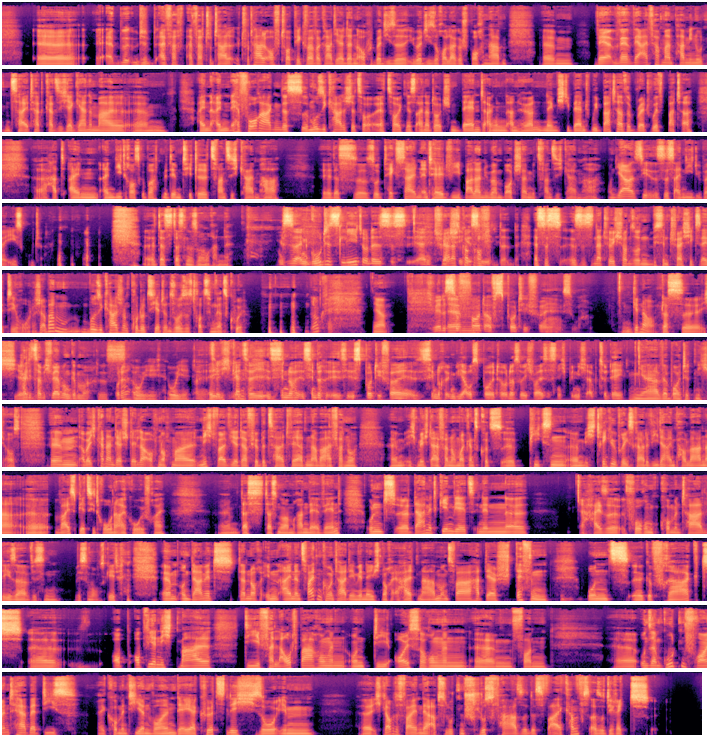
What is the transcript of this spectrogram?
äh, äh einfach einfach total total off topic weil wir gerade ja dann auch über diese über diese Roller gesprochen haben ähm, wer, wer, wer einfach mal ein paar Minuten Zeit hat, kann sich ja gerne mal ähm, ein, ein hervorragendes musikalisches Erzeugnis einer deutschen Band an, anhören, nämlich die Band We Butter the Bread with Butter, äh, hat ein, ein Lied rausgebracht mit dem Titel 20 kmh äh, das äh, so Textzeilen enthält wie Ballern über dem Bordstein mit 20 kmh. Und ja, es, es ist ein Lied über E-Scooter. Äh, das, das nur so am Rande. Ist es ein gutes Lied oder ist es ein trashiges ja, Lied? Auf, es ist, es ist natürlich schon so ein bisschen trashig, selbstironisch, aber musikalisch und produziert und so ist es trotzdem ganz cool. okay. Ja. Ich werde es ähm, sofort auf Spotify suchen. Genau, das äh, ich. Äh, halt, jetzt habe ich Werbung gemacht, das, oder? Oh je, oh je. Ah, äh, ich, ich kann. Ich, es sind doch, es sind doch, es ist Spotify, es sind doch irgendwie Ausbeuter oder so. Ich weiß es nicht, bin ich up to date. Ja, wer beutet nicht aus? Ähm, aber ich kann an der Stelle auch noch mal, nicht weil wir dafür bezahlt werden, aber einfach nur, ähm, ich möchte einfach noch mal ganz kurz äh, pieksen. Ähm, ich trinke übrigens gerade wieder ein Paulaner äh, Weißbier Zitrone alkoholfrei. Ähm, das, das nur am Rande erwähnt. Und äh, damit gehen wir jetzt in den äh, Heise Forum Kommentar Leser wissen wissen, worum es geht. Ähm, und damit dann noch in einen zweiten Kommentar, den wir nämlich noch erhalten haben. Und zwar hat der Steffen uns äh, gefragt, äh, ob, ob wir nicht mal die Verlautbarungen und die Äußerungen ähm, von äh, unserem guten Freund Herbert Dies äh, kommentieren wollen, der ja kürzlich so im äh, ich glaube, das war in der absoluten Schlussphase des Wahlkampfs, also direkt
